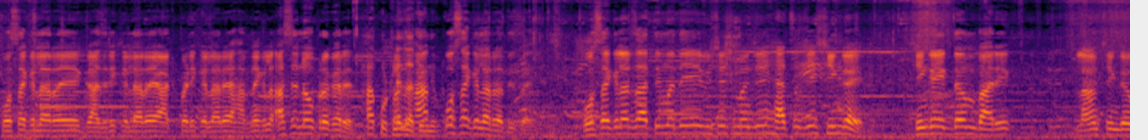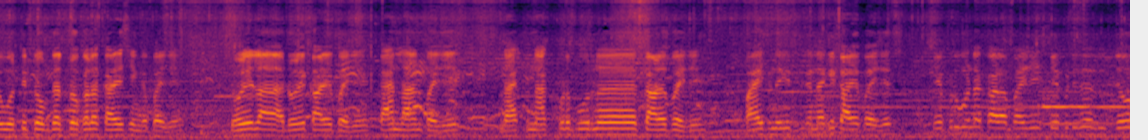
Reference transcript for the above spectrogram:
कोसा किल्लार आहे गाजरी किल्लार आहे आटपाडी किल्लार आहे हरणा किल्लार असे नऊ प्रकार आहेत. हा कुठल्या पण जातीने? कोसा किल्लार जातीचा आहे. कोसा किल्लार जातीमध्ये विशेष म्हणजे ह्याचं जे शिंग आहे शिंग एकदम बारीक लांब शिंग वरती टोकदार टोकाला काळे शिंग पाहिजे. डोळे ला डोळे काळे पाहिजे कान लहान पाहिजे नाक नागपूड पूर्ण काळं पाहिजे. पायाचे नक्की नाकी काळे पाहिजेत शेपडूगोंडा काळा पाहिजे शेपटीचा जो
